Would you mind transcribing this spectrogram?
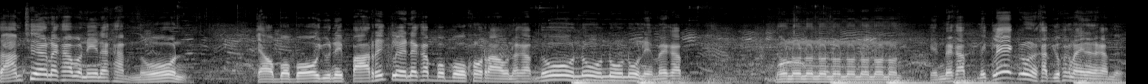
สามเชือกนะครับ วันนี้นะครับโน่น เจ้าโบโบอยู่ในป่าลึกเลยนะครับโบโบของเรานะครับนู่นนู่นนู่น่นเห็นไหมครับนู่นนู่นนู่นนู่น่นน่เห็นไหมครับเล็กๆนู่นนะครับอยู่ข้างในนะครับเนี่ย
